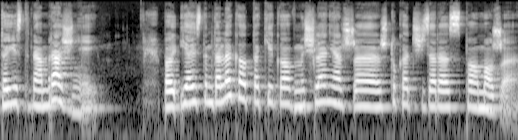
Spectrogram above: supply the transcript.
to jest nam raźniej. Bo ja jestem daleka od takiego myślenia, że sztuka ci zaraz pomoże.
